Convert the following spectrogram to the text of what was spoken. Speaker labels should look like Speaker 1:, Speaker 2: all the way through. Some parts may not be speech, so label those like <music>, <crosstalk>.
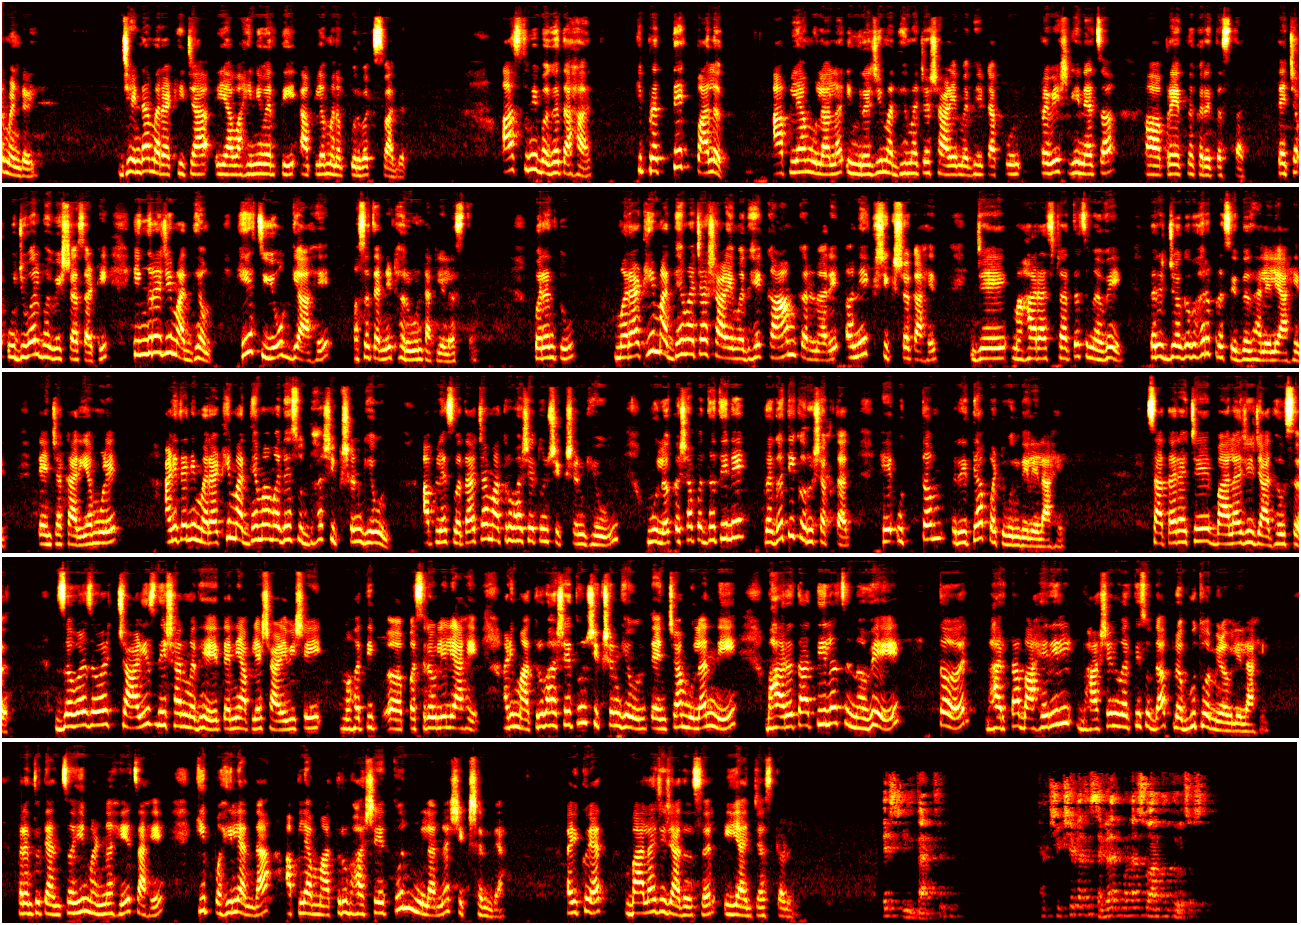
Speaker 1: नमस्कार मंडळी. झेंडा मराठीच्या या वाहिनीवरती आपलं मनपूर्वक स्वागत. आज तुम्ही बघत आहात की प्रत्येक पालक आपल्या मुलाला इंग्रजी माध्यमाच्या शाळेमध्ये टाकून प्रवेश घेण्याचा प्रयत्न करत असतात. त्याच्या उज्ज्वल भविष्यासाठी इंग्रजी माध्यम हेच योग्य आहे असं त्यांनी ठरवून टाकलेलं असतं. परंतु मराठी माध्यमाच्या शाळेमध्ये काम करणारे अनेक शिक्षक आहेत जे महाराष्ट्रातच नव्हे तर जगभर प्रसिद्ध झालेले आहेत त्यांच्या कार्यामुळे. आणि त्यांनी मराठी माध्यमामध्ये सुद्धा शिक्षण घेऊन आपल्या स्वतःच्या मातृभाषेतून शिक्षण घेऊन मुलं कशा पद्धतीने प्रगती करू शकतात हे उत्तमरित्या पटवून दिलेलं आहे. साताऱ्याचे बालाजी जाधव सर जवळजवळ चाळीस देशांमध्ये त्यांनी आपल्या शाळेविषयी महती पसरवलेली आहे. आणि मातृभाषेतून शिक्षण घेऊन त्यांच्या मुलांनी भारतातीलच नव्हे तर भारताबाहेरील भाषेंवरती सुद्धा प्रभुत्व मिळवलेलं आहे. परंतु त्यांचंही म्हणणं हेच आहे की पहिल्यांदा आपल्या मातृभाषेतून मुलांना शिक्षण द्या. ऐकूयात बालाजी जाधव सर यांच्याचकडून.
Speaker 2: शिक्षकाचा सगळ्यात मोठा स्वार्थ तोच असतो.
